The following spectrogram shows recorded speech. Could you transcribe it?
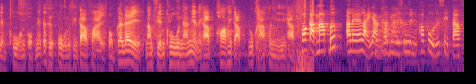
อย่างครูของผมเนี่ยก็คือปู่ฤาษีตาไฟ ผมก็ได้นำเสียนครูนั้นเนี่ยนะครับครอบให้กับลูกค้าคนนี้ครับ พอกลับมาปุ๊บอะไรหลายอย่างก็ดีขึ้นพ่อปู่ฤาษีตาไฟ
